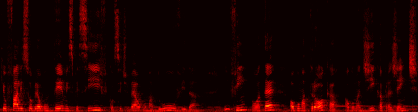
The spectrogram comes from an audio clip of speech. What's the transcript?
que eu fale sobre algum tema específico, se tiver alguma dúvida, enfim, ou até alguma troca, alguma dica pra gente,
